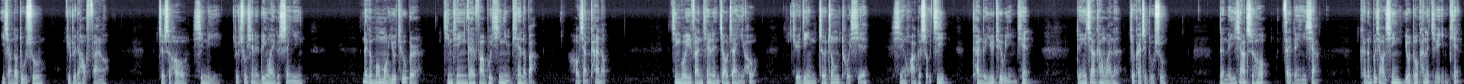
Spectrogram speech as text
一想到读书就觉得好烦哦。这时候心里就出现了另外一个声音：那个某某 YouTuber 今天应该发布新影片了吧？好想看哦。经过一番天人交战以后。决定折中妥协，先划个手机，看个 YouTube 影片，等一下看完了就开始读书。等了一下之后，再等一下，可能不小心又多看了几个影片，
